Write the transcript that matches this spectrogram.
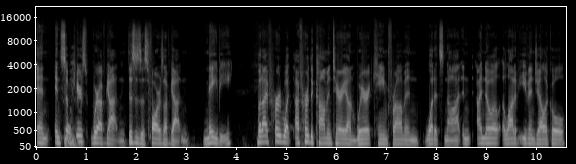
And and so mm-hmm. here's where I've gotten. This is as far as I've gotten. Maybe. But I've heard what I've heard the commentary on where it came from and what it's not. And I know a, a lot of evangelical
